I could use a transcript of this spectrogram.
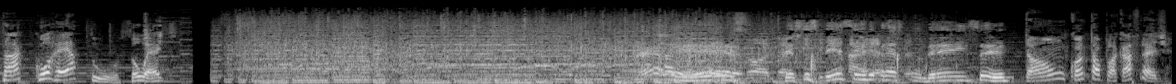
tá correto, Soul Edge. Tem suspense ainda pra responder? Isso aí. Então, quanto tá o placar, Fred?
